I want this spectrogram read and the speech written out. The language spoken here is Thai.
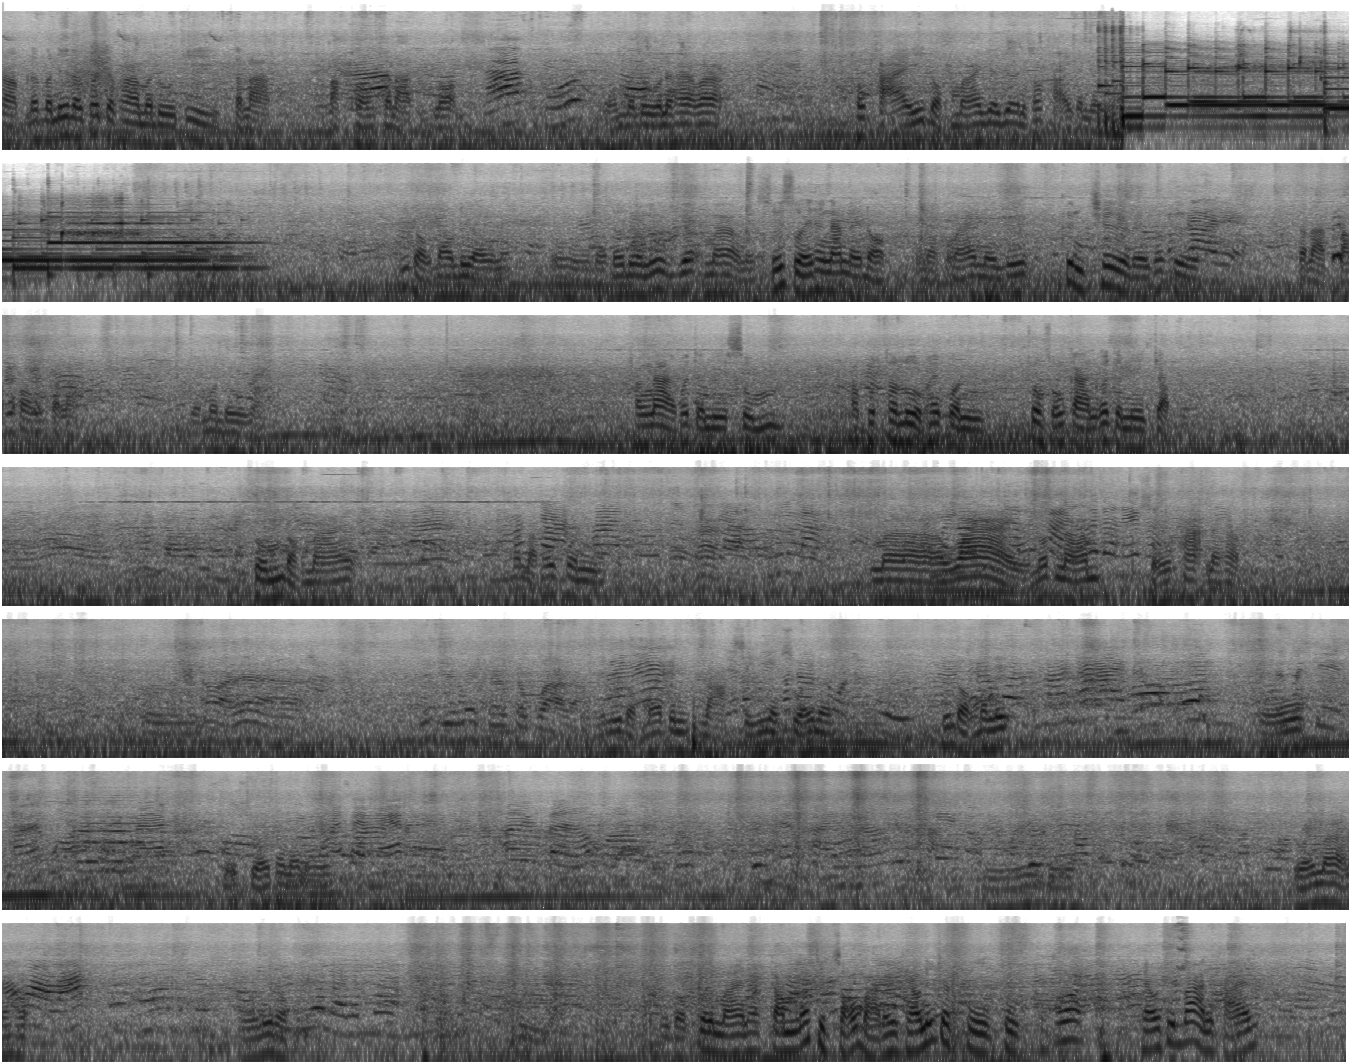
ครับ แล้ววันนี้เราก็จะพามาดูที่ตลาดปักคลองตลาดอีกรอบครับหนูเดี๋ยวมาดูนะฮะว่าเขาขายดอกไม้เยอะๆนี่เขาขายกันยังไงนี่ดอกดาวเรืองนะโอ้โหดอกดาวเรืองนี่เยอะมากเลยสวยๆทั้งนั้นเลยดอกดอกไม้ในนี้ขึ้นชื่อเลยก็คือได้เลยตลาดปักคลองตลาด เดี๋ยวมาดูกันข้างหน้าก็จะมีซุ้มพระพุทธรูปให้คนช่วงสงกรารก็จะมีจับ ซุ้มดอกไม้สำหรับให้คนมาไหว้รดน้ำสงฆ์พระนะครับนี่ยนี่ดอกไม้เป็นหลากสีอย่างสวยเลยนี่ดอกมะลิโอ้โหสวยๆทั้งนั้นเอืมสวยมากนะครับ นี่ดอกดอกกล้วยไม้นะกำละ12บสองบาทเองแถวนี้จะถูกถูกเพราะว่าแถวที่บ้านขาย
